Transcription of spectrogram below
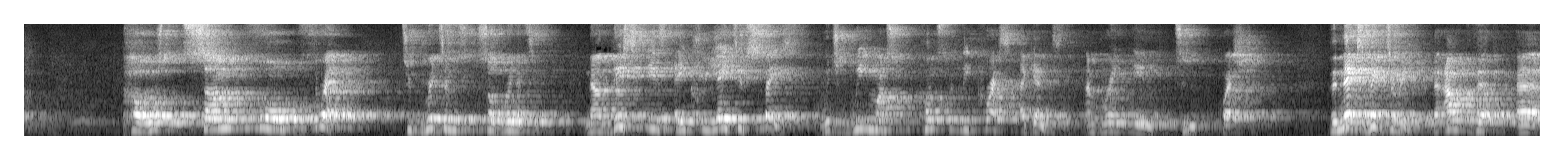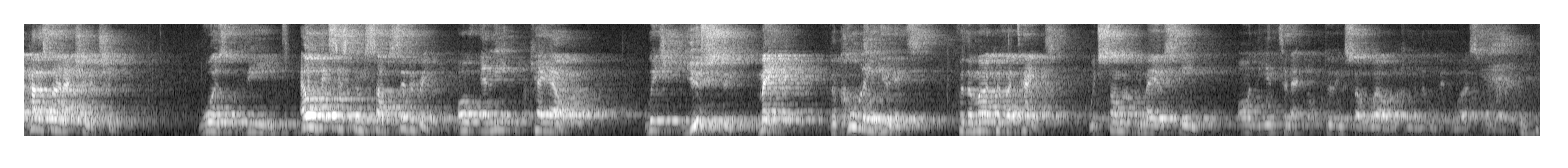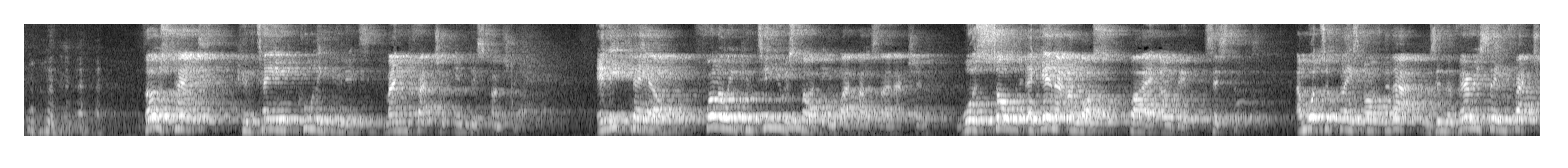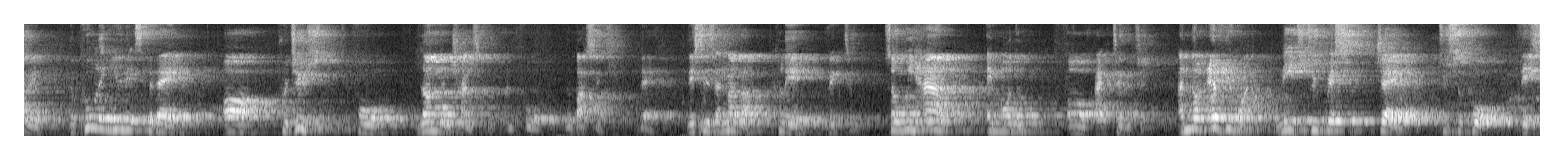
posed some form of threat to Britain's sovereignty. Now, this is a creative space which we must constantly press against and bring into question. The next victory that, our, that uh, Palestine Action achieved was the Elbit Systems subsidiary of Elite KL, which used to make the cooling units for the Merkava tanks, which some of you may have seen on the internet not doing so well, looking a little worse for wear. Those tanks contained cooling units manufactured in this country. Elite KL, following continuous targeting by Palestine Action, was sold again at a loss by Elbit Systems. And what took place after that was in the very same factory, the cooling units today are produced for London transport and for the buses there. This is another clear victory. So we have a model of activity. And not everyone needs to risk jail to support this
